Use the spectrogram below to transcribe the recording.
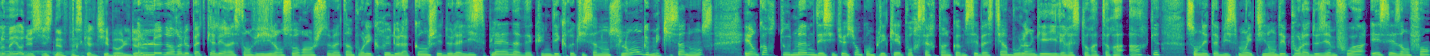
le meilleur du 6-9, Pascal Thiebold. Le Nord et le Pas-de-Calais restent en vigilance orange ce matin pour les crues de la Canche et de la Lys pleine, avec une décrue qui s'annonce longue, mais qui s'annonce. Et encore tout de même des situations compliquées pour certains, comme Sébastien Boulinguet. Il est restaurateur à Arc. Son établissement est inondé pour la deuxième fois et ses enfants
